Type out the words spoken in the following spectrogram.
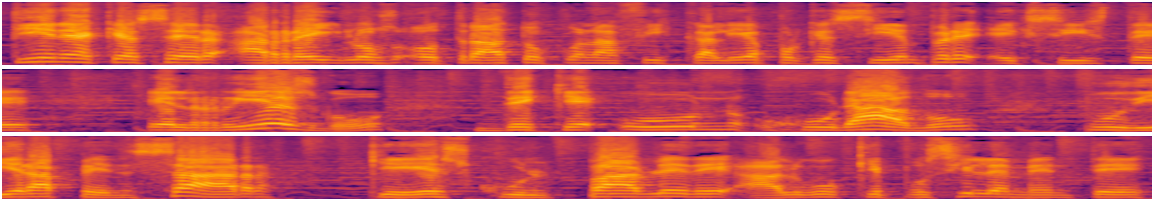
tiene que hacer arreglos o tratos con la fiscalía porque siempre existe el riesgo de que un jurado pudiera pensar que es culpable de algo que posiblemente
